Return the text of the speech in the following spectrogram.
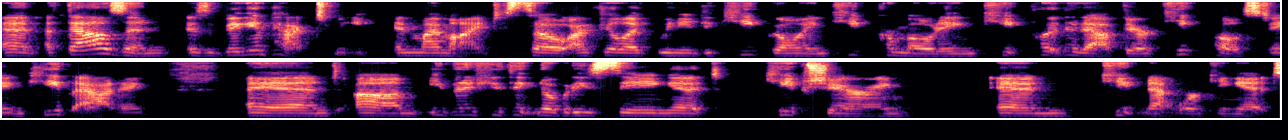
And a thousand is a big impact to me in my mind. So i feel like we need to keep going keep promoting keep putting it out there keep posting keep adding. And um, even if you think nobody's seeing it keep sharing and keep networking it.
